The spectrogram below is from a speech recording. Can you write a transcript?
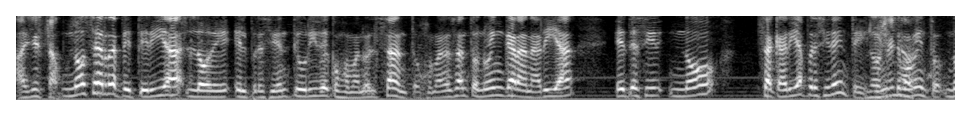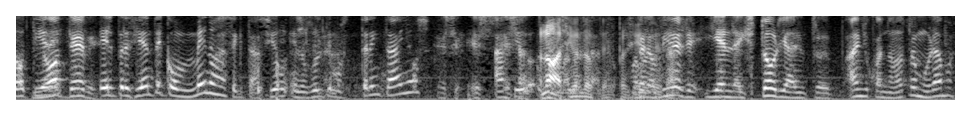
Ahí estamos. No se repetiría lo del presidente Uribe con Juan Manuel Santos. Juan Manuel Santos no engranaría, es decir, no sacaría presidente No, en este momento. No tiene. No debe. El presidente con menos aceptación en los últimos 30 años es, ha esa- sido. No, ha sido el doctor, presidente. Pero mírese, y en la historia, dentro de años, cuando nosotros muramos,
